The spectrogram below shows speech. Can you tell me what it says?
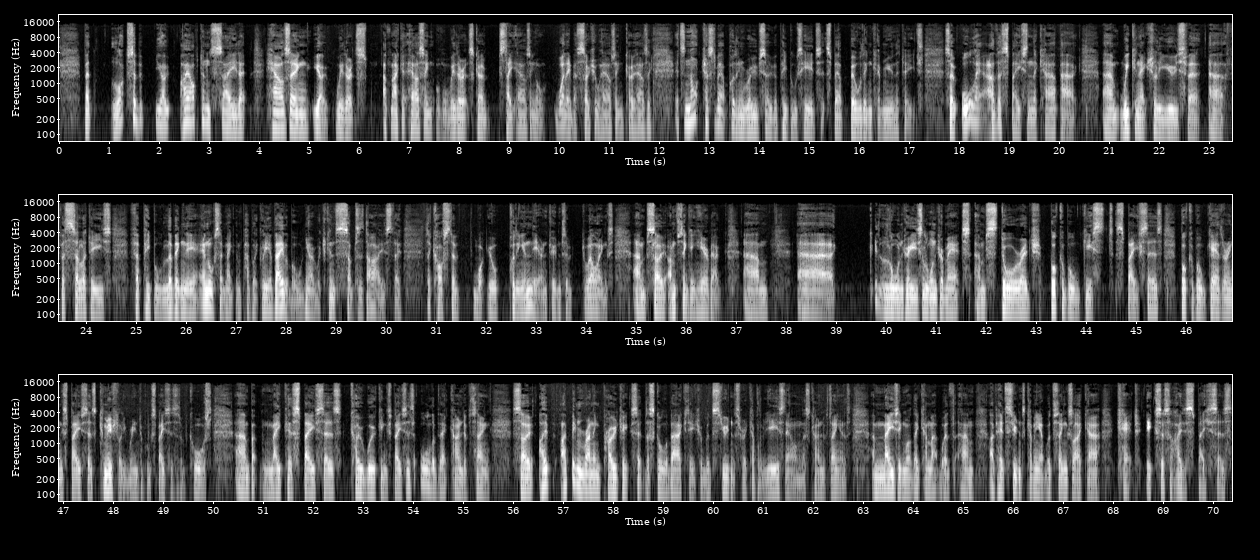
but lots of you know I often say that housing, you know, whether it's upmarket housing or whether it's state housing or whatever, social housing, co housing. It's not just about putting roofs over people's heads, it's about building communities. So, all that other space in the car park um, we can actually use for uh, facilities for people living there and also make them publicly available, you know, which can subsidise the, the cost of what you're putting in there in terms of dwellings. Um, so, I'm thinking here about. Um, uh, laundries, laundromats, um, storage, bookable guest spaces, bookable gathering spaces, commercially rentable spaces, of course, um, but maker spaces, co-working spaces, all of that kind of thing. So I've I've been running projects at the School of Architecture with students for a couple of years now on this kind of thing. It's amazing what they come up with. Um, I've had students coming up with things like uh, cat exercise spaces,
